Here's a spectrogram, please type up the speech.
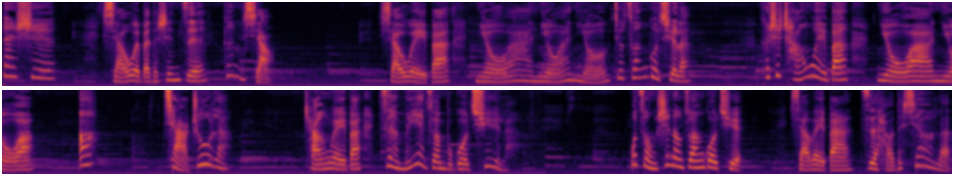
但是。小尾巴的身子更小，小尾巴扭啊扭啊扭，就钻过去了。可是长尾巴扭啊扭啊，啊，卡住了，长尾巴怎么也钻不过去了。我总是能钻过去，小尾巴自豪地笑了。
